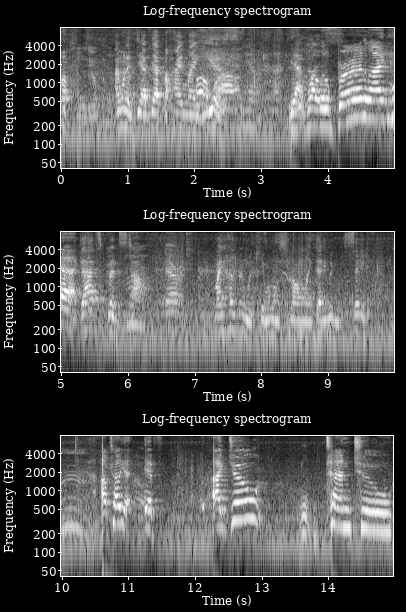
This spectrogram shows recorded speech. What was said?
Oh, I want to dab that behind my Oh, ears. wow, yeah. Yeah, well, it'll burn like heck. That's good stuff. Mm, very. My husband would came home smelling like that. He wouldn't be safe. Mm. I'll tell you, if I do tend to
